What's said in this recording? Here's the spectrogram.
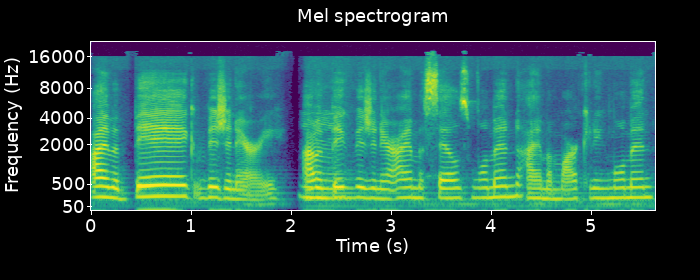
i am a big visionary i'm a Mm. big visionary i am a saleswoman i am a marketing woman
